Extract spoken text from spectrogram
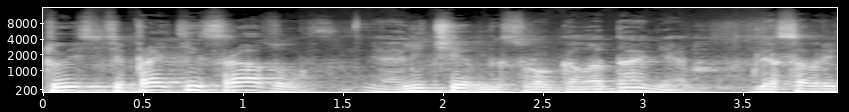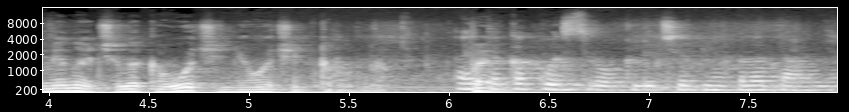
То есть пройти сразу лечебный срок голодания для современного человека очень и очень трудно. Это какой срок лечебного голодания?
